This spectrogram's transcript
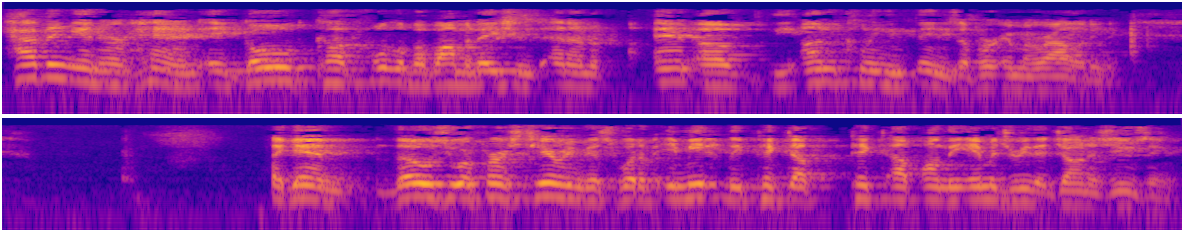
having in her hand a gold cup full of abominations and of the unclean things of her immorality. Again, those who are first hearing this would have immediately picked up, picked up on the imagery that John is using.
